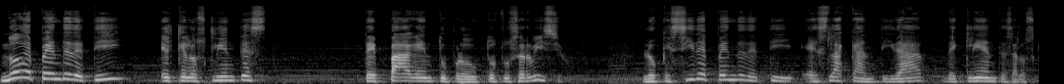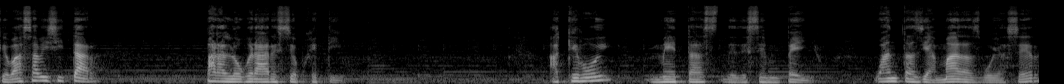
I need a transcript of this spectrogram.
No depende de ti el que los clientes te paguen tu producto o tu servicio. Lo que sí depende de ti es la cantidad de clientes a los que vas a visitar para lograr ese objetivo. ¿A qué voy? Metas de desempeño. ¿Cuántas llamadas voy a hacer?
